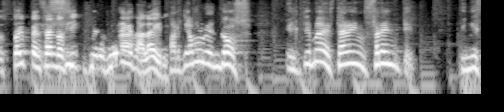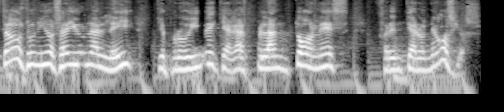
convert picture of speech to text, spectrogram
estoy pensando así pero al aire. Partámoslo en dos. El tema de estar enfrente. En Estados Unidos hay una ley que prohíbe que hagas plantones frente a los negocios.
